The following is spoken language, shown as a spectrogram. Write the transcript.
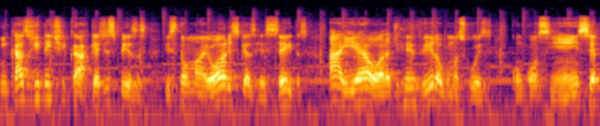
em caso de identificar que as despesas estão maiores que as receitas, aí é a hora de rever algumas coisas com consciência,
